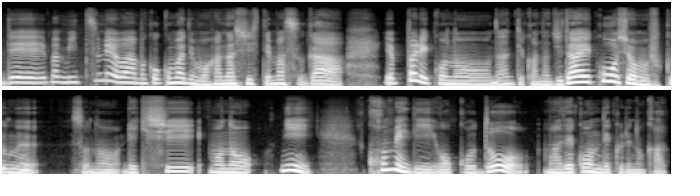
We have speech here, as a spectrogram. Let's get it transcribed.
で、まあ、3つ目は、まあ、ここまでもお話ししてますが、やっぱりこの、何て言うかな、時代交渉も含む、その歴史ものに、コメディをこうどう混ぜ込んでくるのかっ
